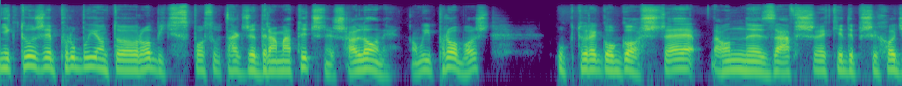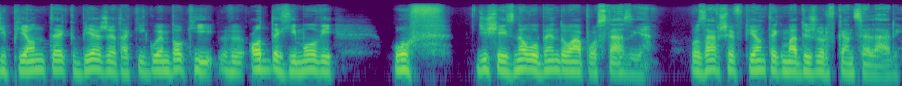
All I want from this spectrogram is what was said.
Niektórzy próbują to robić w sposób także dramatyczny, szalony. No mój proboszcz, u którego goszczę, on zawsze, kiedy przychodzi piątek, bierze taki głęboki oddech i mówi: Uff, dzisiaj znowu będą apostazje, bo zawsze w piątek ma dyżur w kancelarii.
